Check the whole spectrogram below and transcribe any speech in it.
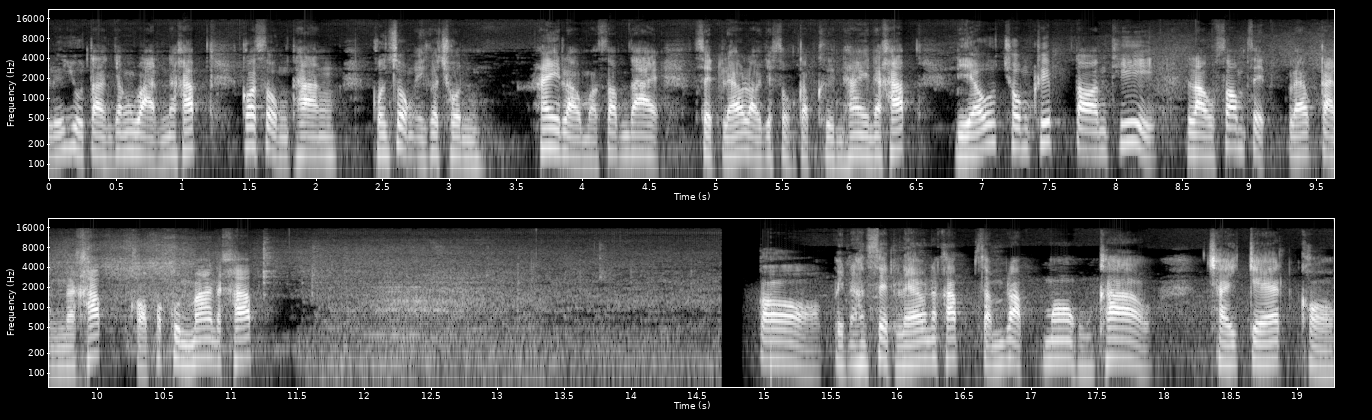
หรืออยู่ต่างจังหวัดนะครับ ก็ส่งทางขนส่งเอกชน ให้เรามาซ่อมได้ เสร็จแล้วเราจะส่งกลับคืนให้นะครับ เดี๋ยวชมคลิปตอนที่เราซ่อมเสร็จแล้วกันนะครับ ขอบพระคุณมากนะครับก็เป็นอันเสร็จแล้วนะครับสำหรับหม้อหุงข้าวใช้แก๊สของ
